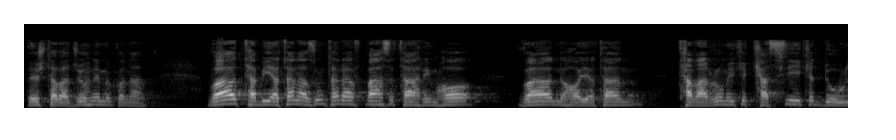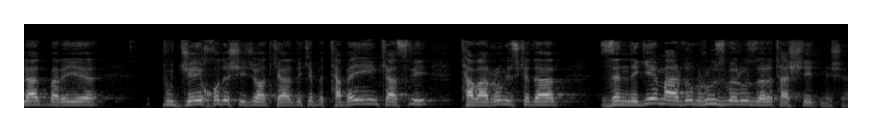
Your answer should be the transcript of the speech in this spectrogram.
بهش توجه نمی‌کنن. و طبیعتا از اون طرف بحث تحریم ها و نهایتا تورمی که کسری که دولت برای بودجه خودش ایجاد کرده که به تبع این کسری تورمی است که در زندگی مردم روز به روز داره تشدید میشه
